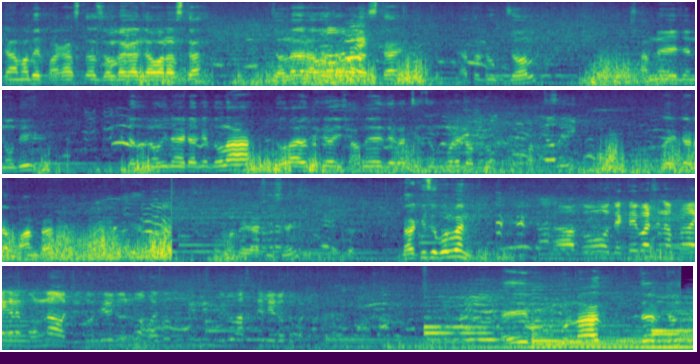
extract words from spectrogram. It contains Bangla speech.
এটা আমাদের পাকা রাস্তা জলডাঙ্গা যাওয়ার রাস্তা। জলঢাকার আবার যাওয়ার রাস্তায় এতটুক জল। সামনে এই যে নদী এটা তো নদী না এটাকে দোলা। দোলা ওদিকে ওই সামনে দেখাচ্ছি জুম করে যতটুকু পাচ্ছি। ওইটা একটা পানটা আমাদের আসিস নেই। তার কিছু বলবেন? তো দেখতেই পাচ্ছেন আপনারা এখানে বন্যা হচ্ছে তো এই জন্য হয়তো দু তিন দিন ভিডিও আসতে লেট হতে পারে। এই বন্যাদের জন্য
